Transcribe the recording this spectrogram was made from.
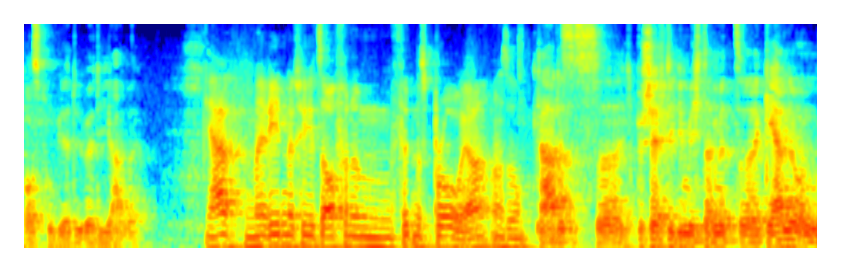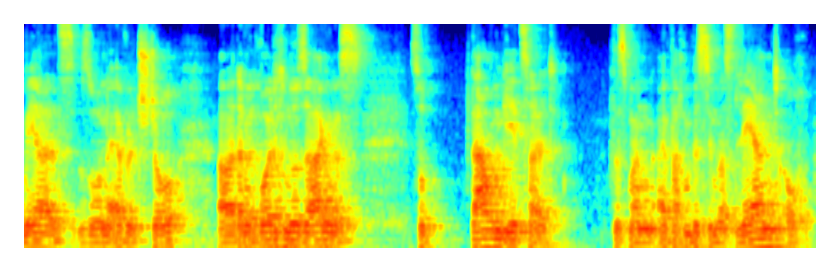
ausprobiert über die Jahre. Ja, wir reden natürlich jetzt auch von einem Fitness Pro, ja. Also Klar, das ist, äh, ich beschäftige mich damit äh, gerne und mehr als so ein Average Joe. Aber damit wollte ich nur sagen, dass so darum geht es halt. Dass man einfach ein bisschen was lernt, auch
